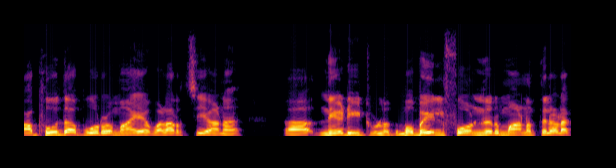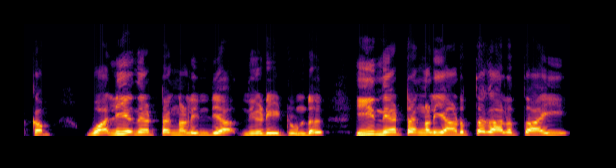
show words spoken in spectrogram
അഭൂതപൂർവമായ വളർച്ചയാണ് നേടിയിട്ടുള്ളത്. മൊബൈൽ ഫോൺ നിർമ്മാണത്തിലടക്കം വലിയ നേട്ടങ്ങൾ ഇന്ത്യ നേടിയിട്ടുണ്ട്. ഈ നേട്ടങ്ങൾ ഈ അടുത്ത കാലത്തായി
